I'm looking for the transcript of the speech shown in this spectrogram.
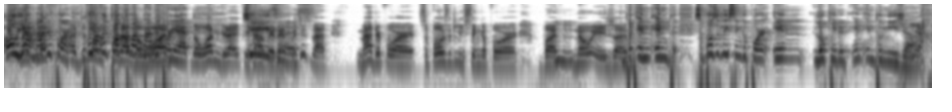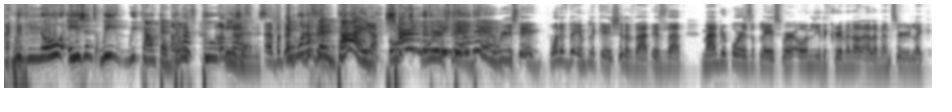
Oh, yeah, like, Mad let's- I just We haven't talked about the Mad one, yet. The one gripe we have with it, which is that Madripoor supposedly Singapore, but Mhm. no Asian. But in in supposedly Singapore in located in Indonesia Yeah. with no Asians. We we counted there were two unless- Asians, uh, but and one of them died. Yeah, Sharon literally saying- killed him. We were saying, what if the implication of that is that Madripoor is a place where only the criminal elements are like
